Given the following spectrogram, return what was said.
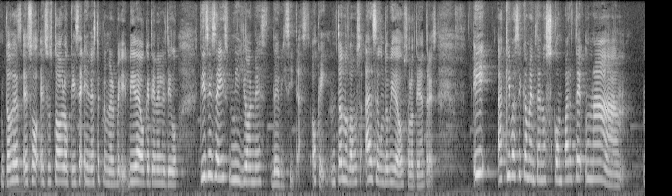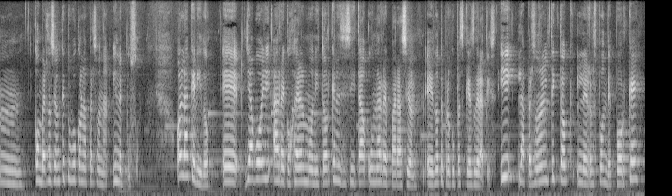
entonces eso, eso es todo lo que hice en este primer video que tiene, les digo, 16 millones de visitas. Ok, entonces nos vamos al segundo video, solo tiene 3. Y aquí básicamente nos comparte una mm, conversación que tuvo con la persona y le puso. Hola querido, eh, ya voy a recoger el monitor que necesita una reparación, eh, no te preocupes que es gratis. Y la persona en el TikTok le responde, ¿por qué?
